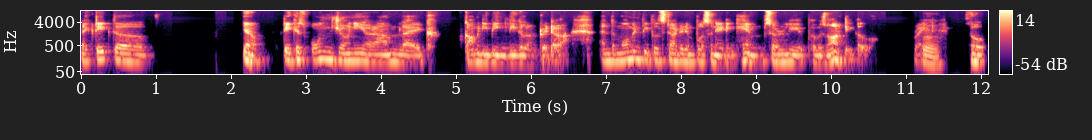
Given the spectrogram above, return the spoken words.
like, take the, you know, take his own journey around like comedy being legal on Twitter. And the moment people started impersonating him, certainly it was not legal, right? Mm. So,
